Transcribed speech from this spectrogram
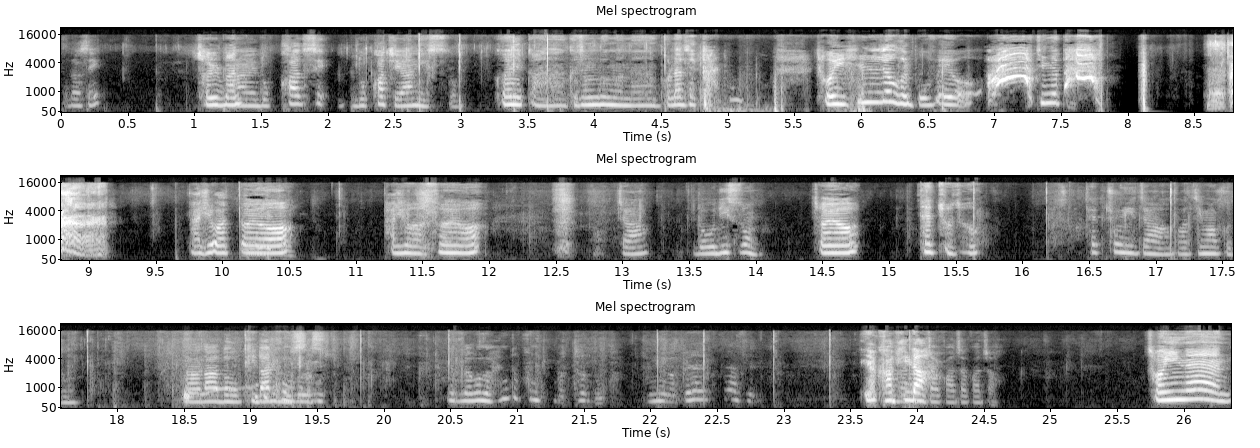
보라색? 절반 아니, 녹화, 시, 녹화 제한이 있어. 그러니까 그 정도면은 보라색 저희 실력을 보세요 아 튕겼다 다시 왔어요 다시 왔어요 자, 너 어딨어? 저요 태초죠 태초이자 마지막으로. 나, 나 너 기다리고 있었어. 내가 핸드폰 좀 맞춰줘 언니가 빼야 지야 갑시다. 가자, 가자, 가자. 저희는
